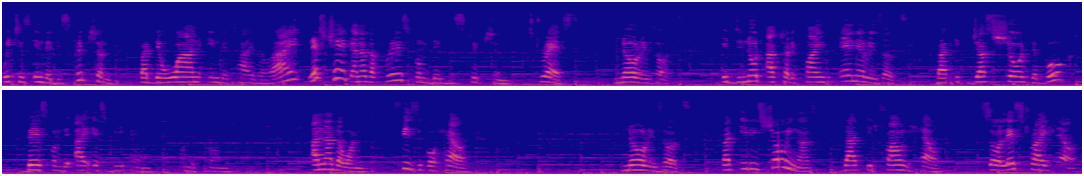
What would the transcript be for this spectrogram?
which is in the description but the one in the title, right? Let's check another phrase from the description. Stressed, no results. It did not actually find any results, but it just showed the book based on the ISBN on the front. Another one, physical health. No results, but it is showing us that it found health. So let's try health.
